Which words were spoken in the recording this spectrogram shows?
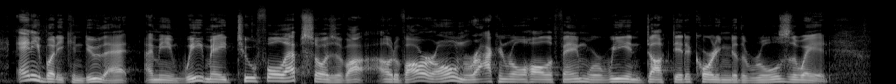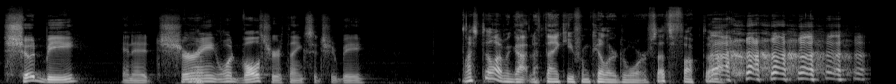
anybody can do that. I mean, we made two full episodes of out of our own Rock and Roll Hall of Fame where we inducted according to the rules the way it should be. and it sure ain't what Vulture thinks it should be. I still haven't gotten a thank you from Killer Dwarfs. That's fucked up.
